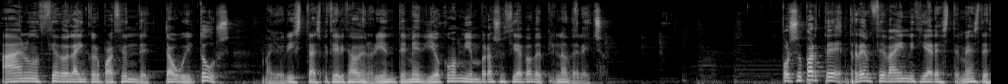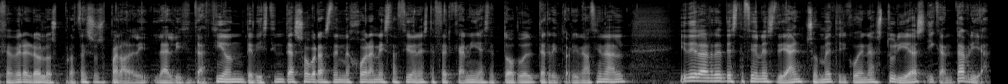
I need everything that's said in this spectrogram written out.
ha anunciado la incorporación de Towil Tours, mayorista especializado en Oriente Medio como miembro asociado de pleno derecho. Por su parte, Renfe va a iniciar este mes de febrero los procesos para la licitación de distintas obras de mejora en estaciones de cercanías de todo el territorio nacional y de la red de estaciones de ancho métrico en Asturias y Cantabria,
